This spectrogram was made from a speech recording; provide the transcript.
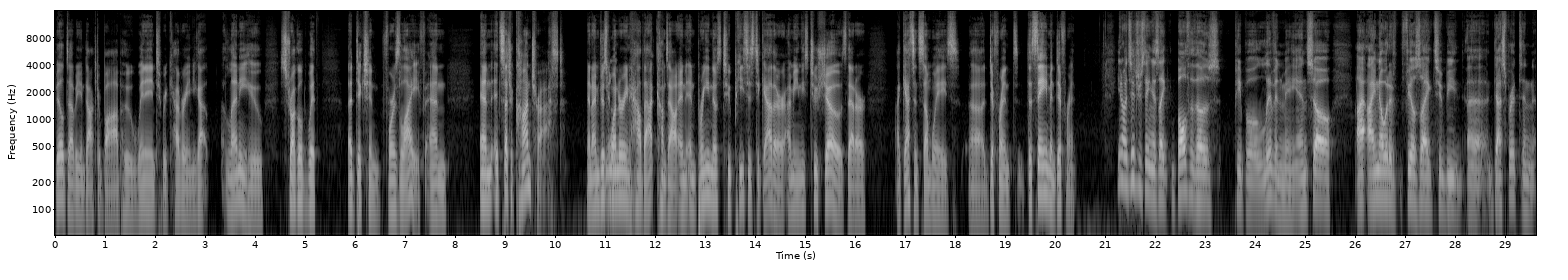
Bill W. and Dr. Bob who went into recovery, and you got Lenny who struggled with addiction for his life, and and it's such a contrast. And I'm just You know- wondering how that comes out, and and bringing those two pieces together. I mean, these two shows that are, I guess, in some ways, uh, different, the same and different. You know, what's interesting is like both of those people live in me. And so I, I know what it feels like to be uh, desperate and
